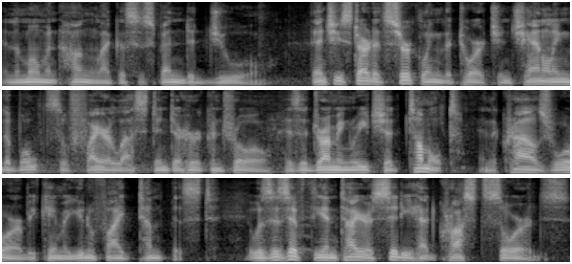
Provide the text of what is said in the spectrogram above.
and the moment hung like a suspended jewel. Then she started circling the torch and channeling the bolts of fire lust into her control as the drumming reached a tumult and the crowd's roar became a unified tempest. It was as if the entire city had crossed swords.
